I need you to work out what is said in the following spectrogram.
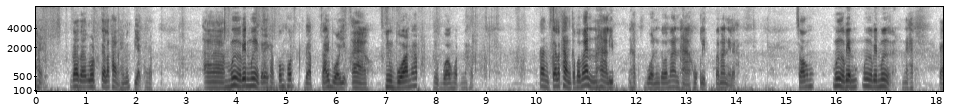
ให้ได้รถแต่ละครั้งให้มันเปียกนะครับอ่ามือเป็นมือก็เลยครับผมหดแบบสายบัวอยู่อ่าหิวบัวนะครับหิวบัวหดนะครับครั้งแต่ละครั้งก็ประมาณห้าลิตรนะครับบัวหนึ่งก็ประมาณห้าหกลิตรประมาณนี้แหละครับสอง มือเป็นมือเป็นมือนะครับก็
